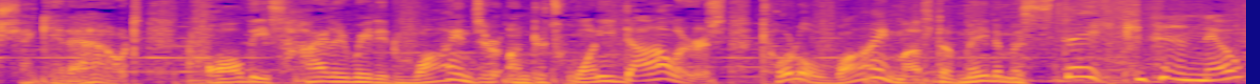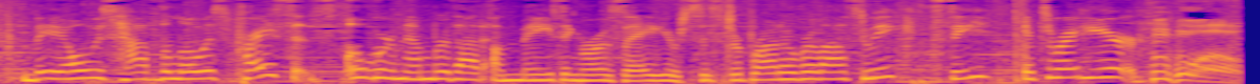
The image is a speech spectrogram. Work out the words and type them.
check it out. All these highly rated wines are under $20. Total Wine must have made a mistake. nope, they always have the lowest prices. Oh, remember that amazing rosé your sister brought over last week? See? It's right here. Whoa,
